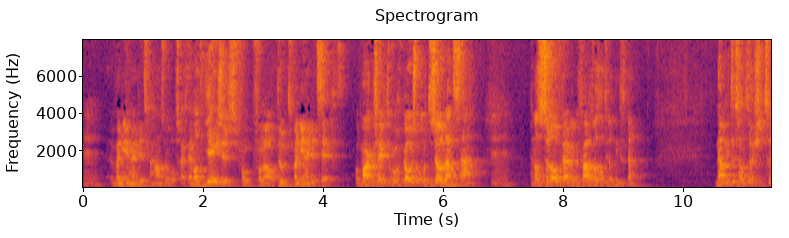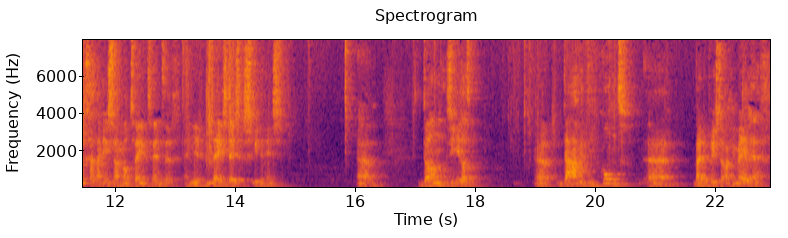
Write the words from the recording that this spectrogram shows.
Mhm. wanneer hij dit verhaal zo opschrijft. En wat Jezus voor- vooral doet, wanneer hij dit zegt. Want Marcus heeft ervoor gekozen om het zo te laten staan. En als het zo'n overduidelijke fout was, had hij dat niet gedaan. Nou, interessant is als je teruggaat naar 1 Samuel 22 en je leest deze geschiedenis, ehm, dan zie je dat eh, David die komt eh, bij de priester Achimelech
